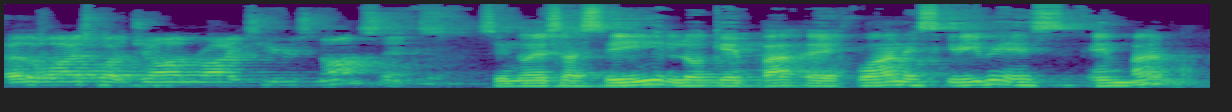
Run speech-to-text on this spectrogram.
Otherwise, what John writes here is nonsense. Si no es así, lo que eh, Juan escribe es en vano.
